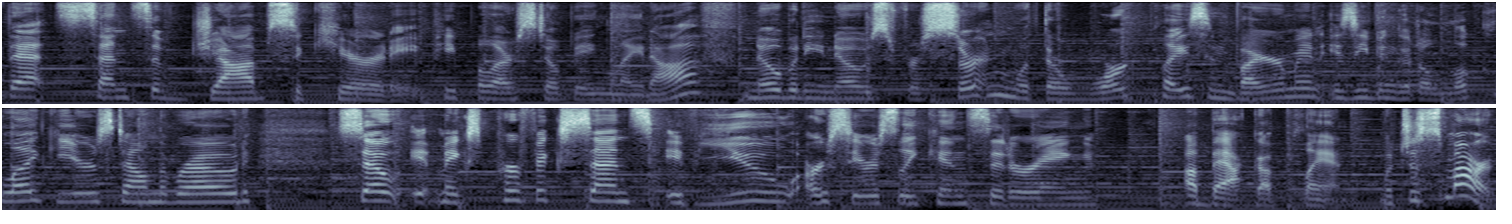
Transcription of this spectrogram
that sense of job security. People are still being laid off. Nobody knows for certain what their workplace environment is even going to look like years down the road. So it makes perfect sense if you are seriously considering a backup plan, which is smart.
